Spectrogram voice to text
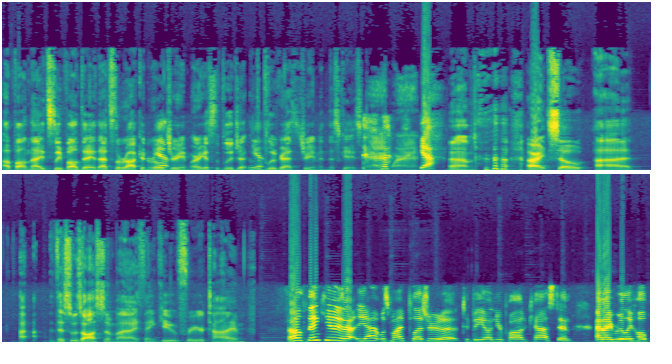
up all night, sleep all day. That's the rock and roll Yep. dream, or I guess the blue the Yep. bluegrass dream in this case. Yeah. Um, all right. So uh, I, this was awesome. I thank you for your time. Oh, thank you. Yeah, yeah, it was my pleasure to, to be on your podcast, and and I really hope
